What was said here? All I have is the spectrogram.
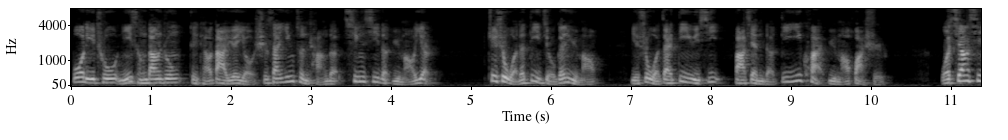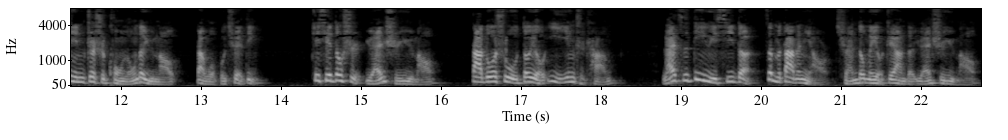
剥离出泥层当中这条大约有十三英寸长的清晰的羽毛印儿。这是我的第九根羽毛，也是我在地狱溪发现的第一块羽毛化石。我相信这是恐龙的羽毛，但我不确定。这些都是原始羽毛，大多数都有一英尺长。来自地狱溪的这么大的鸟全都没有这样的原始羽毛，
